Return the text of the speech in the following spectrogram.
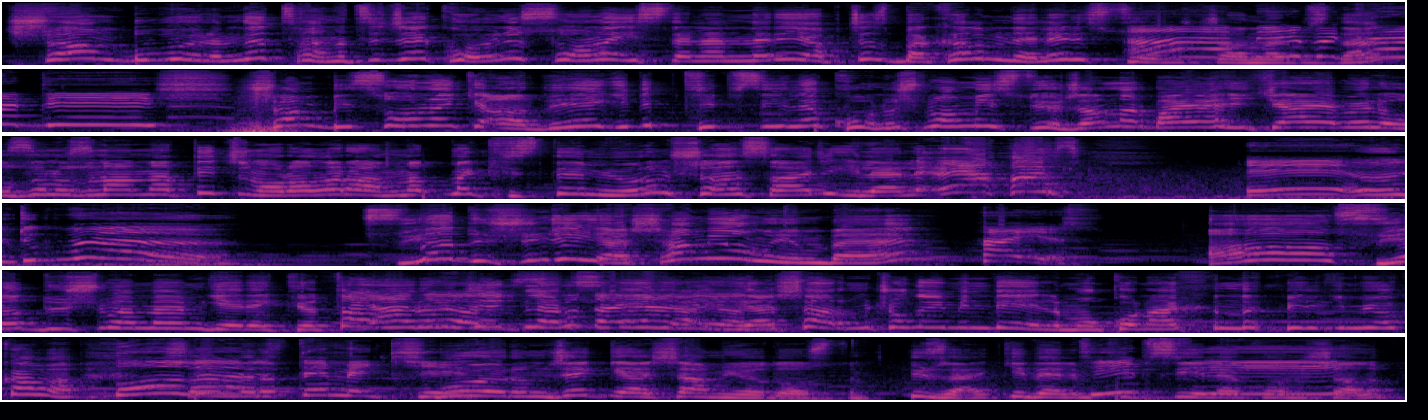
Şu an bu bölümde tanıtacak oyunu sonra istenenleri yapacağız. Bakalım neler istiyormuş Aa, canlar merhaba bizden. kardeş. Şu an bir sonraki adaya gidip Tipsy ile konuşmamı istiyor. Canlar bayağı hikaye böyle uzun uzun anlattığı için oraları anlatmak istemiyorum. Şu an sadece ilerle... Eh, Ee, öldük mü? Suya düşünce yaşamıyor muyum ben? Hayır. Aa suya düşmemem gerekiyor. Tam Yanıyoruz, örümcekler suda suda ya- yanıyoruz. yaşar mı çok emin değilim. O konu hakkında bilgim yok ama. Boğuluyoruz sanırım demek ki. Bu örümcek yaşamıyor dostum. Güzel gidelim Tipsy ile konuşalım.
